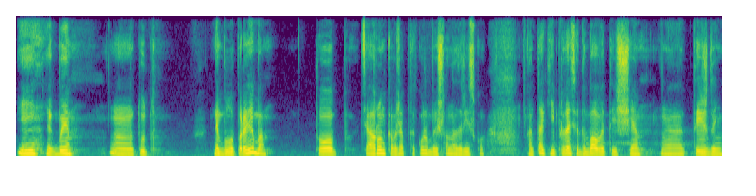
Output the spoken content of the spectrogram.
І якби тут не було перегиба, то ця гронка вже б також би йшла на зрізку. А так їй придеться додати ще е, тиждень,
